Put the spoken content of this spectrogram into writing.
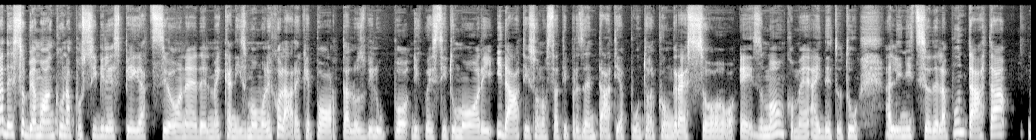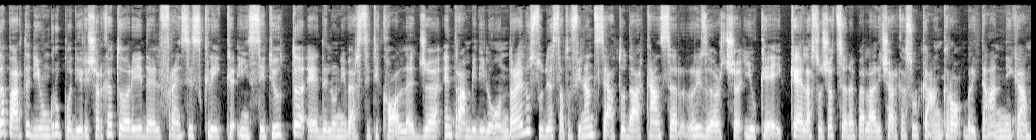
Adesso abbiamo anche una possibile spiegazione del meccanismo molecolare che porta allo sviluppo di questi tumori. I dati sono stati presentati appunto al congresso ESMO, come hai detto tu all'inizio della puntata, da parte di un gruppo di ricercatori del Francis Crick Institute e dell'University College, entrambi di Londra, e lo studio è stato finanziato da Cancer Research UK, che è l'associazione per la ricerca sul cancro britannica.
